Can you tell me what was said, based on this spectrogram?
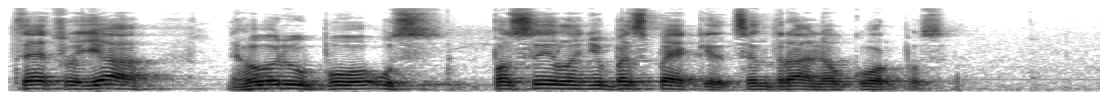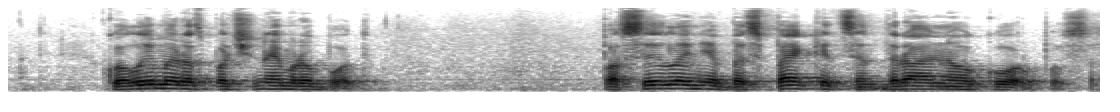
Це, що я говорю по посиленню безпеки центрального корпусу. Коли ми розпочнемо роботу? Посилення безпеки центрального корпусу.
